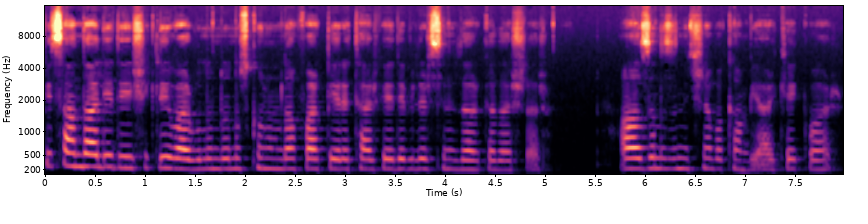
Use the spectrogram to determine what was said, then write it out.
Bir sandalye değişikliği var. Bulunduğunuz konumdan farklı yere terfi edebilirsiniz arkadaşlar. Ağzınızın içine bakan bir erkek var.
